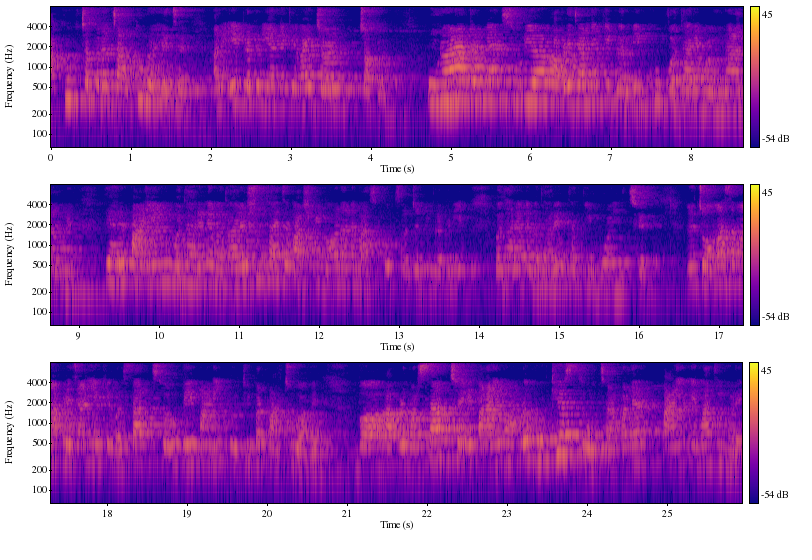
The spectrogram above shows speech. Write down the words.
આખું ચક્ર ચાલતું રહે છે અને એ પ્રક્રિયાને કહેવાય જળ ચક્ર. ઉનાળા દરમિયાન સૂર્ય આપણે જાણીએ કે ગરમી ખૂબ વધારે હોય ઉનાળા દરમિયાન. ત્યારે પાણીનું વધારે ને વધારે શું થાય છે? બાષ્પીભવન અને બાષ્પોત્સર્જનની પ્રક્રિયા વધારે ને વધારે થતી હોય છે. અને ચોમાસામાં આપણે જાણીએ કે વરસાદ સ્વરૂપે પાણી પૃથ્વી પર પાછું આવે. આપણે વરસાદ છે એ પાણીનો આપણો મુખ્ય સ્ત્રોત છે. આપણને પાણી એમાંથી મળે.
